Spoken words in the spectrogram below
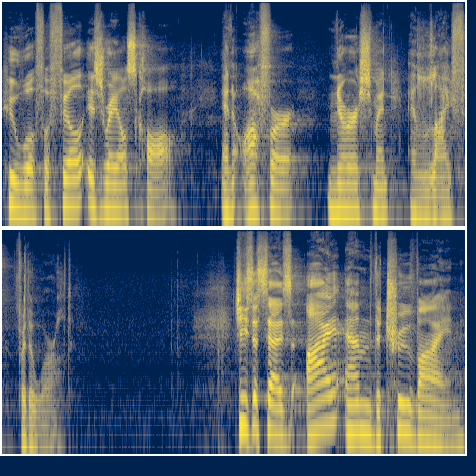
who will fulfill Israel's call and offer nourishment and life for the world. Jesus says, I am the true vine.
